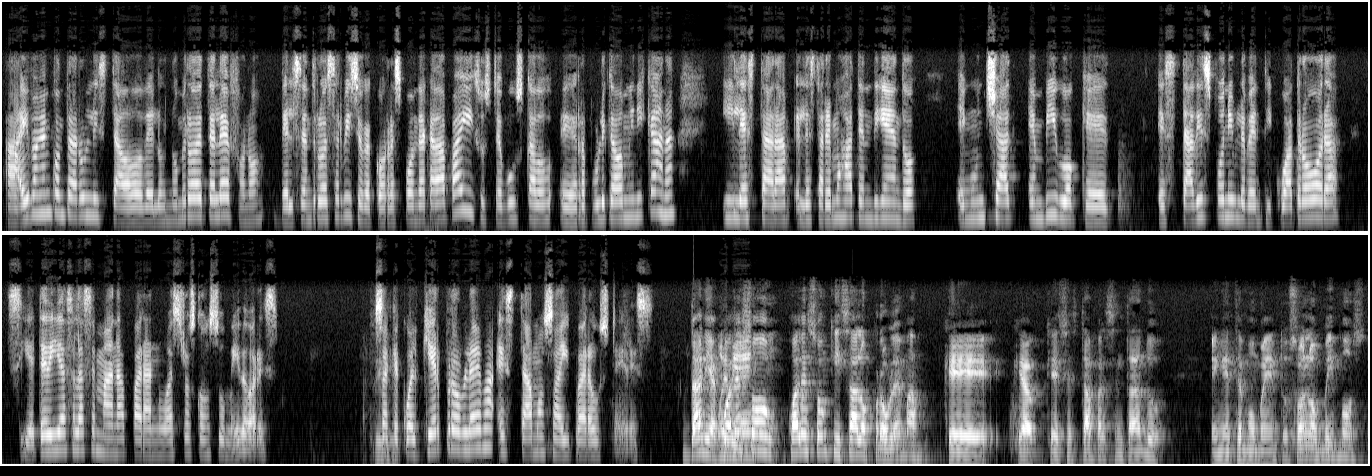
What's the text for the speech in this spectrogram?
Ahí van a encontrar un listado de los números de teléfono del centro de servicio que corresponde a cada país. Usted busca eh, República Dominicana y le, estará, le estaremos atendiendo en un chat en vivo que está disponible 24 horas, 7 días a la semana para nuestros consumidores. O sea que cualquier problema, estamos ahí para ustedes. Dania, ¿cuáles son, ¿cuáles son quizá los problemas que, se están presentando en este momento? ¿Son los mismos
